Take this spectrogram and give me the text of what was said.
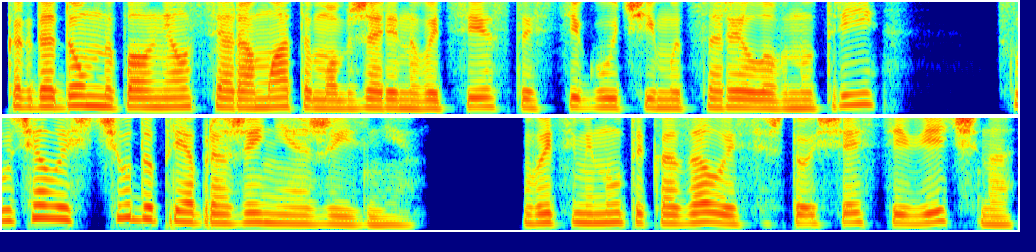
Когда дом наполнялся ароматом обжаренного теста с тягучей моцарелла внутри, случалось чудо преображения жизни. В эти минуты казалось, что счастье вечно,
